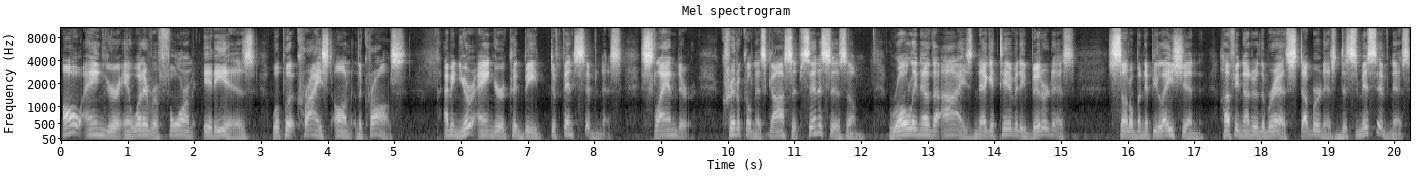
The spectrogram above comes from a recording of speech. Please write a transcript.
All anger, in whatever form it is, will put Christ on the cross. I mean, your anger could be defensiveness, slander, criticalness, gossip, cynicism, rolling of the eyes, negativity, bitterness, subtle manipulation, huffing under the breath, stubbornness, dismissiveness.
